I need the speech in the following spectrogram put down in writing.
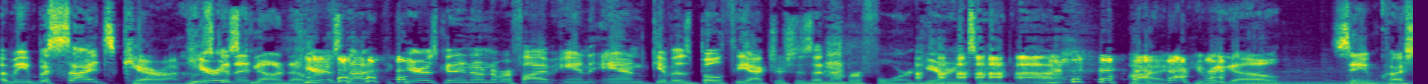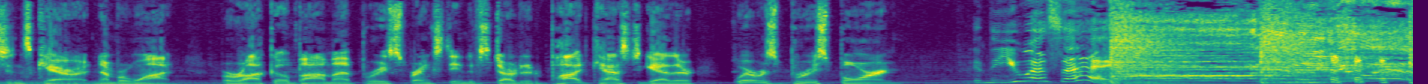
I mean, besides Kara, who's going Kara's, to know number Kara's not. Kara's going to know number five and and give us both the actresses at number four, guaranteed. All right, here we go. Same questions, Kara. Number one Barack Obama, Bruce Springsteen have started a podcast together. Where was Bruce born? In the USA.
